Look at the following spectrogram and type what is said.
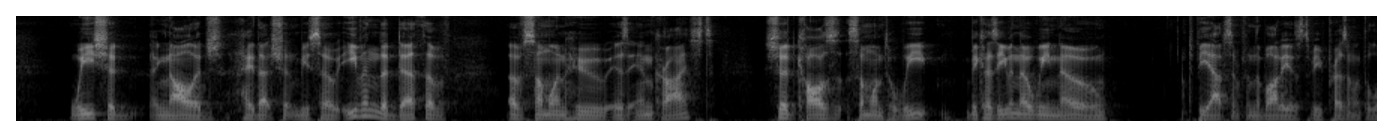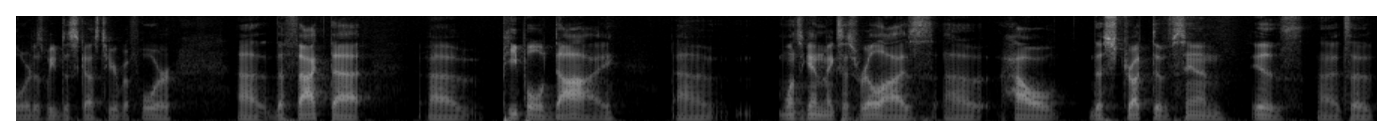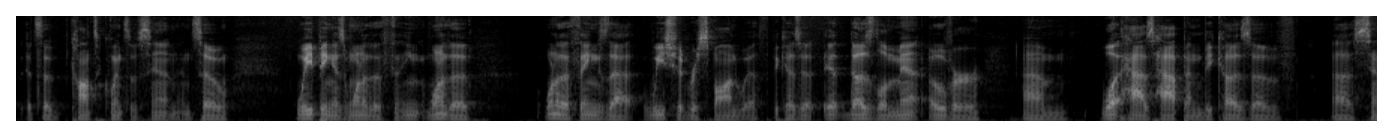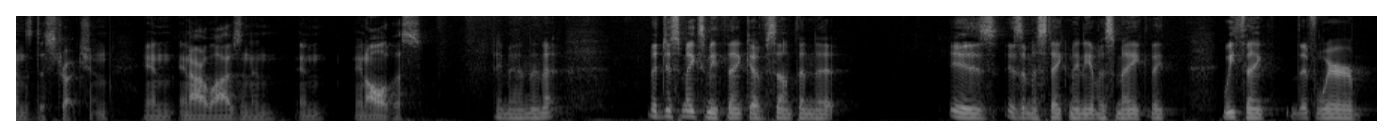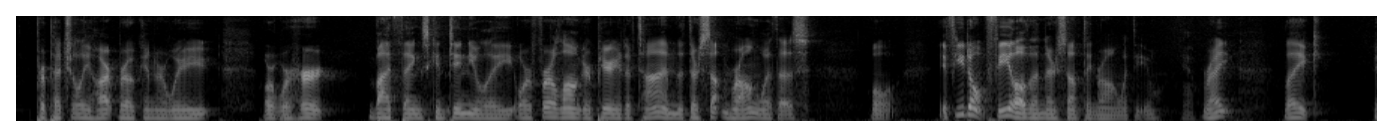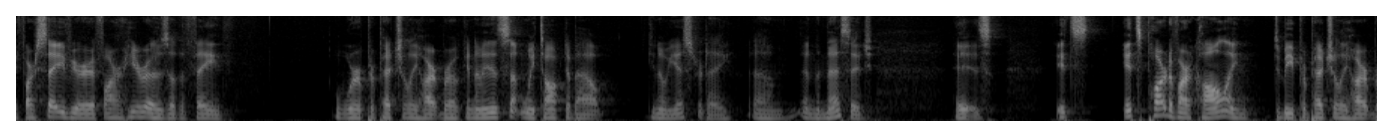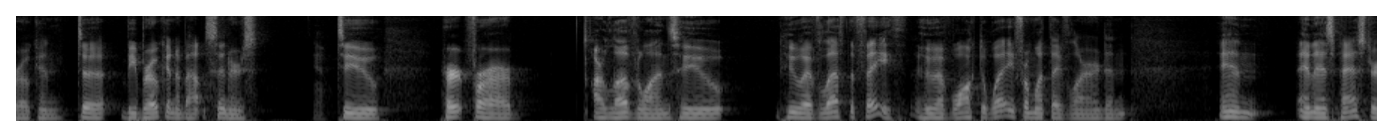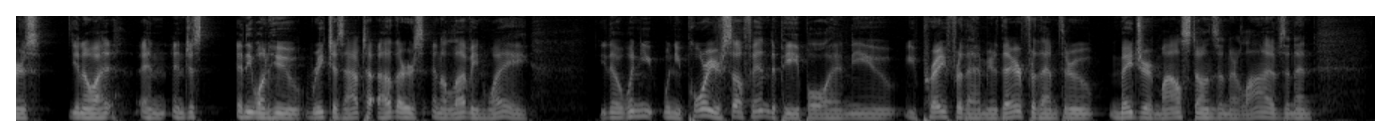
we should acknowledge. Hey, that shouldn't be so. Even the death of of someone who is in Christ should cause someone to weep because even though we know to be absent from the body is to be present with the Lord, as we've discussed here before, uh, the fact that uh, people die uh, once again makes us realize uh, how destructive sin is. Uh, it's a it's a consequence of sin, and so weeping is one of the thing one of the one of the things that we should respond with because it, it does lament over um, what has happened because of uh, sin's destruction in, in our lives and in, in, in all of us. Amen. And that that just makes me think of something that is is a mistake many of us make. They we think if we're perpetually heartbroken or we or we're hurt by things continually or for a longer period of time that there's something wrong with us. Well, if you don't feel, then there's something wrong with you. Yeah. Right? Like if our savior, if our heroes of the faith were perpetually heartbroken. I mean, it's something we talked about, you know, yesterday um, in the message. Is it's it's part of our calling to be perpetually heartbroken, to be broken about sinners, Yeah. to hurt for our our loved ones who who have left the faith, who have walked away from what they've learned, and and and as pastors, you know, I and and just anyone who reaches out to others in a loving way, you know when you when you pour yourself into people and you you pray for them you're there for them through major milestones in their lives and then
